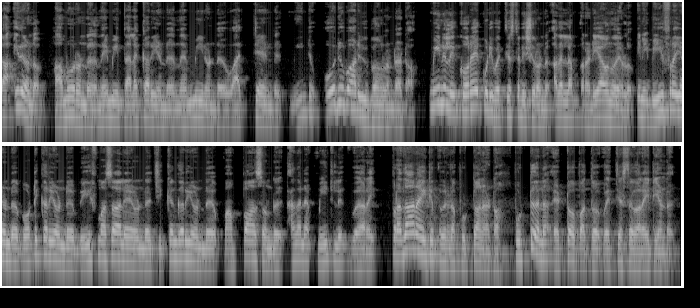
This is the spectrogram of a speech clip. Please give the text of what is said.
ദാ ഇത് കണ്ടോ? ഹമൂറുണ്ട് നെമ്മീൻ തലക്കറിയുണ്ട് നെമ്മീനുണ്ട് വറ്റയുണ്ട്. മീനിന്റെ ഒരുപാട് വിഭവങ്ങളുണ്ട് കേട്ടോ. മീനിൽ കുറെ കൂടി വ്യത്യസ്ത ഡിഷുകളുണ്ട്. അതെല്ലാം റെഡിയാവുന്നതേ ഉള്ളൂ. ഇനി ബീഫ് ഫ്രൈ ഉണ്ട് പൊട്ടിക്കറി ഉണ്ട് ബീഫ് മസാലയുണ്ട് ചിക്കൻ കറിയുണ്ട് മപ്പാസ് ഉണ്ട് അങ്ങനെ മീറ്റിൽ വേറെ. പ്രധാനമായിട്ടും ഇവരുടെ പുട്ടാണ് കേട്ടോ. പുട്ട് തന്നെ എട്ടോ പത്തോ വ്യത്യസ്ത വെറൈറ്റി ഉണ്ട്.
